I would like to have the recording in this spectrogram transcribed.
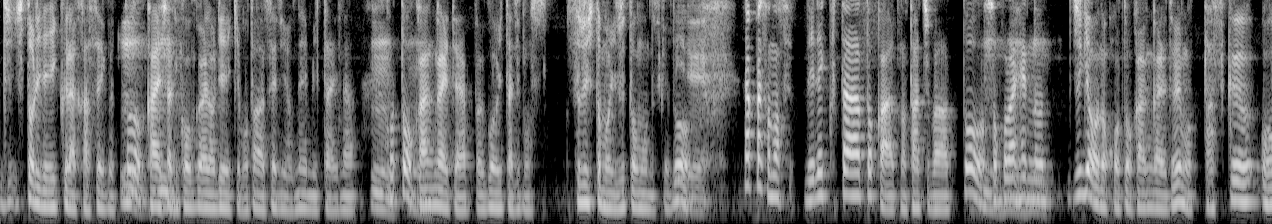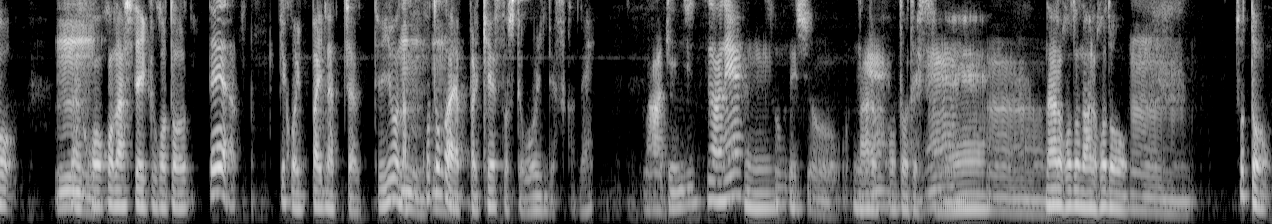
一人でいくら稼ぐうん。と会社にこんくらいの利益もたらせるよねみたいなことを考ええてやっぱ動いたりもすする人もいると思うんですけど、る。やっぱりそのディレクターとかの立場だと、ん。そこら辺の事業のことを考えるとよりもタスクをうん。こうこなしていくことで結構いっぱいになっちゃうっていうようなことがやっぱりケースとして多いんですかね。まあ現実はね、うん。そうでしょう、ね。なるほどですね。うん、なるほどなるほど。うん。ちょっと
